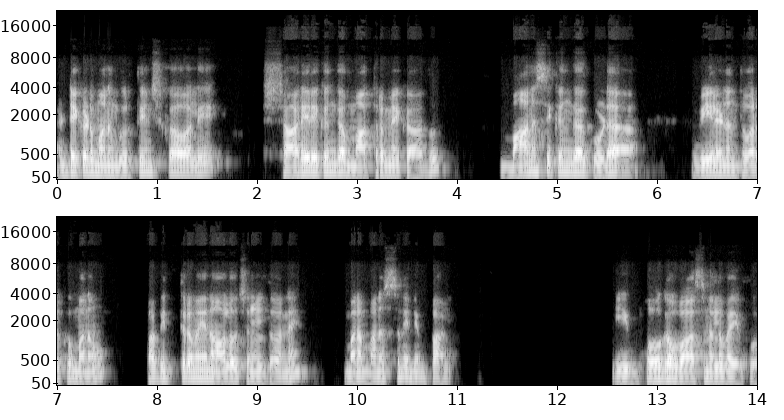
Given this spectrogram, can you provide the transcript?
అంటే ఇక్కడ మనం గుర్తించుకోవాలి శారీరకంగా మాత్రమే కాదు మానసికంగా కూడా వీలైనంత వరకు మనం పవిత్రమైన ఆలోచనలతోనే మన మనస్సుని నింపాలి. ఈ భోగ వాసనల వైపు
